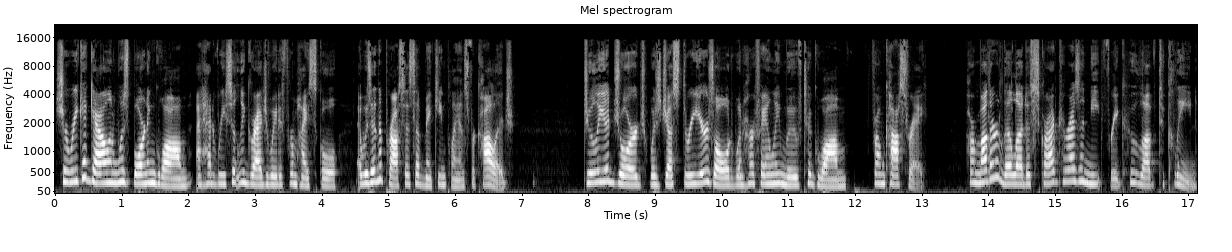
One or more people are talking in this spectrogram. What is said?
Sharika Gallon was born in Guam and had recently graduated from high school and was in the process of making plans for college. Julia George was just three years old when her family moved to Guam from Kosrae. Her mother, Lila, described her as a neat freak who loved to clean.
